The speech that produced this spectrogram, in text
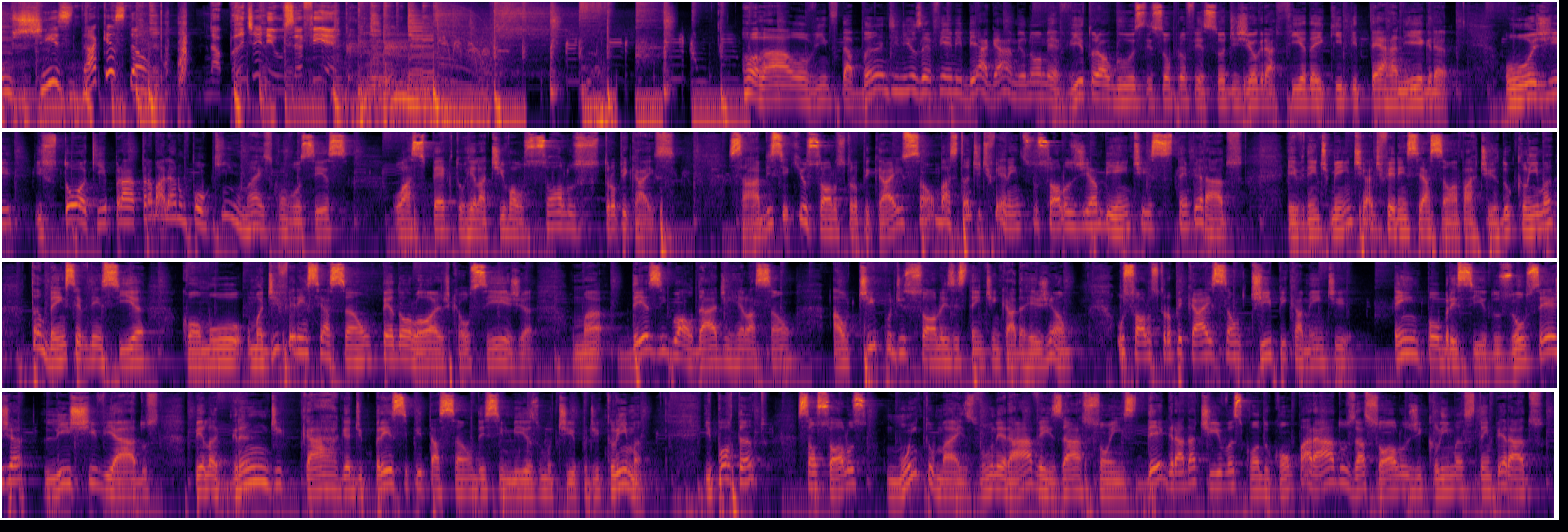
O X da Questão, na Band News FM. Olá, ouvintes da Band News FM BH. Meu nome é Vitor Augusto e sou professor de Geografia da equipe Terra Negra. Hoje estou aqui para trabalhar um pouquinho mais com vocês o aspecto relativo aos solos tropicais. Sabe-se que os solos tropicais são bastante diferentes dos solos de ambientes temperados. Evidentemente, a diferenciação a partir do clima também se evidencia como uma diferenciação pedológica, ou seja, uma desigualdade em relação ao tipo de solo existente em cada região. Os solos tropicais são tipicamente empobrecidos, ou seja, lixiviados pela grande carga de precipitação desse mesmo tipo de clima. E, portanto, são solos muito mais vulneráveis a ações degradativas quando comparados a solos de climas temperados.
